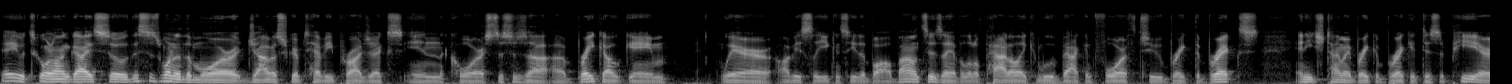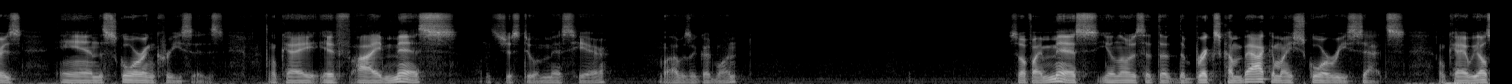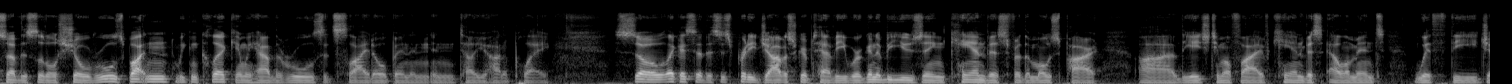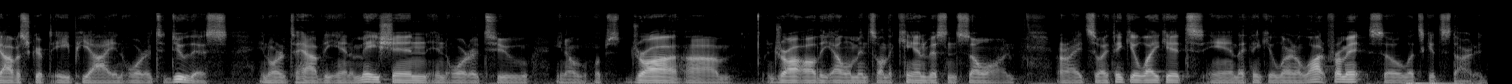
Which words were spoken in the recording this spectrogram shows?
Hey, what's going on guys? So this is one of the more JavaScript heavy projects in the course. This is a, a, breakout game where obviously you can see the ball bounces. I have a little paddle I can move back and forth to break the bricks. And each time I break a brick it disappears and the score increases. Okay, if I miss, let's just do a miss here. Well, that was a good one. So if I miss, you'll notice that the, the bricks come back and my score resets. Okay, we also have this little show rules button we can click and we have the rules that slide open and, and tell you how to play. So like I said, this is pretty JavaScript heavy. We're going to be using Canvas for the most part, uh, the HTML5 Canvas element with the JavaScript API in order to do this, in order to have the animation, in order to, you know, whoops, draw um, draw all the elements on the canvas and so on. All right, so I think you'll like it and I think you'll learn a lot from it. So let's get started.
